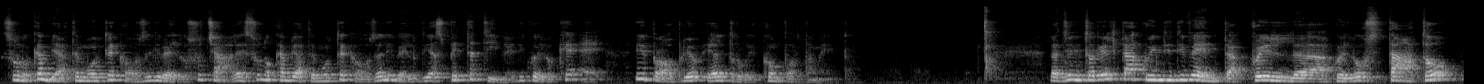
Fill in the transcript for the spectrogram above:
sono cambiate molte cose a livello sociale, sono cambiate molte cose a livello di aspettative di quello che è il proprio e altrui comportamento. La genitorialità quindi diventa quel, quello stato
